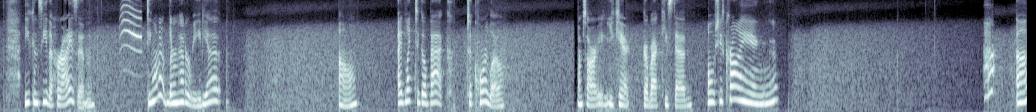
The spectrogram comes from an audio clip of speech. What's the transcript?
you can see the horizon. Do you want to learn how to read yet? Oh. I'd like to go back to Corlo. I'm sorry, you can't go back, he's dead. Oh, she's crying. Uh?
